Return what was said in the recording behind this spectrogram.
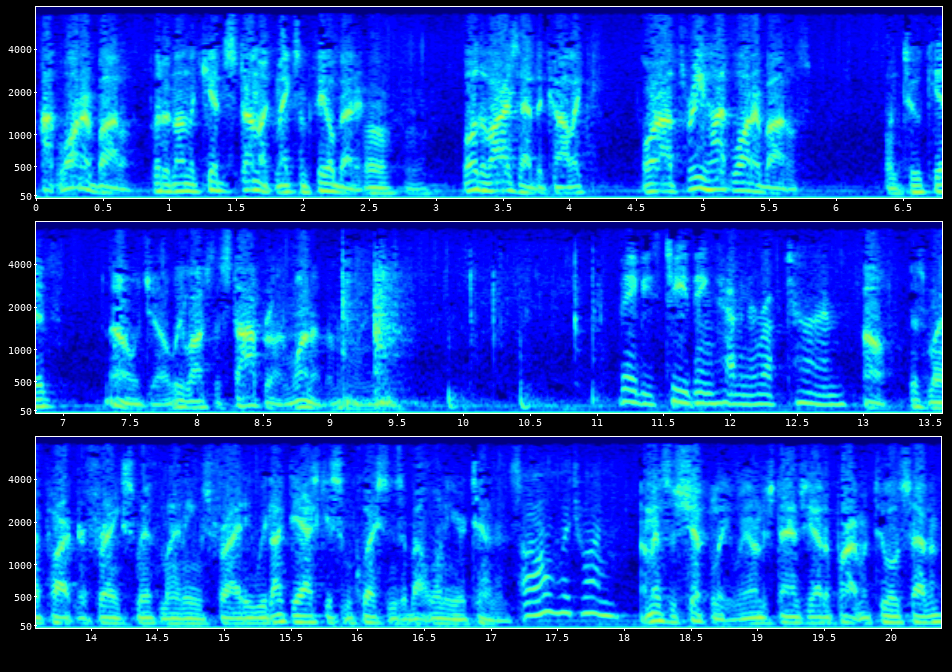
Hot water bottle. Put it on the kid's stomach. Makes him feel better. Oh, Both of ours had the colic. Pour out three hot water bottles. on two kids? No, Joe. We lost the stopper on one of them. Baby's teething, having a rough time. Oh. This is my partner, Frank Smith. My name's Friday. We'd like to ask you some questions about one of your tenants. Oh, which one? Uh, now, Mrs. Shipley, we understand she had apartment 207.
